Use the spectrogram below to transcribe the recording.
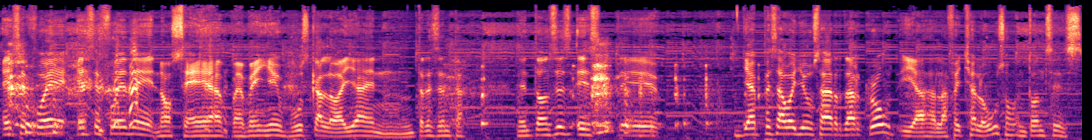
ese fue ese fue de no sé, ve y búscalo allá en 360. Entonces, este ya empezaba yo a usar Dark Road y a la fecha lo uso, entonces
